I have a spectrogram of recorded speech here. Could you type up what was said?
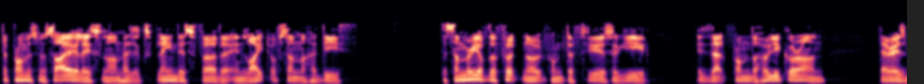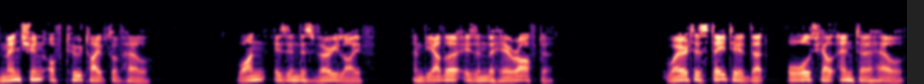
The promised Messiah Islam has explained this further in light of some hadith. The summary of the footnote from Tafsir Saghir is that from the Holy Quran there is mention of two types of hell. One is in this very life, and the other is in the hereafter. Where it is stated that all shall enter hell,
